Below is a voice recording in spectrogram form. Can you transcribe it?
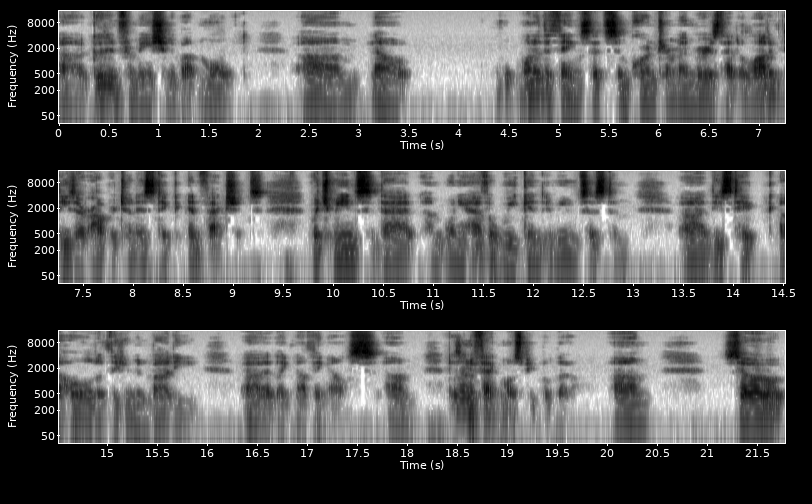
uh, good information about mold. now, one of the things that's important to remember is that a lot of these are opportunistic infections, which means that um, when you have a weakened immune system, uh, these take a hold of the human body uh, like nothing else. Um, doesn't affect most people though. Um, so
